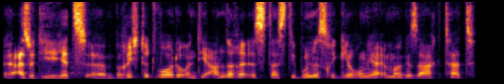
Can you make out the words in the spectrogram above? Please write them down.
äh, also die jetzt äh, berichtet wurde. Und die andere ist, dass die Bundesregierung ja immer gesagt hat,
